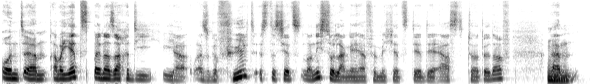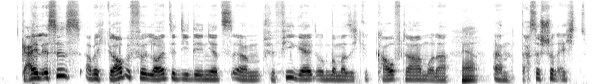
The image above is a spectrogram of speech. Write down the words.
Und ähm, aber jetzt bei einer Sache, die ja, also gefühlt ist das jetzt noch nicht so lange her für mich jetzt der, der erste Turtle Dove. Mhm. Ähm, geil ist es, aber ich glaube für Leute, die den jetzt ähm, für viel Geld irgendwann mal sich gekauft haben oder ja. ähm, das ist schon echt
